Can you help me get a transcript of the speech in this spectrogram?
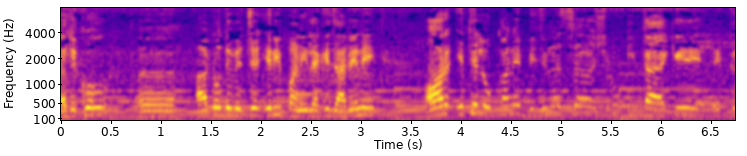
ਇਹ ਦੇਖੋ ਆਟੋ ਦੇ ਵਿੱਚ ਇਹ ਵੀ ਪਾਣੀ ਲੈ ਕੇ ਜਾ ਰਹੇ ਨੇ। ਔਰ ਇੱਥੇ ਲੋਕਾਂ ਨੇ ਬਿਜ਼ਨਸ ਸ਼ੁਰੂ ਕੀਤਾ ਹੈ ਕਿ ਇੱਕ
